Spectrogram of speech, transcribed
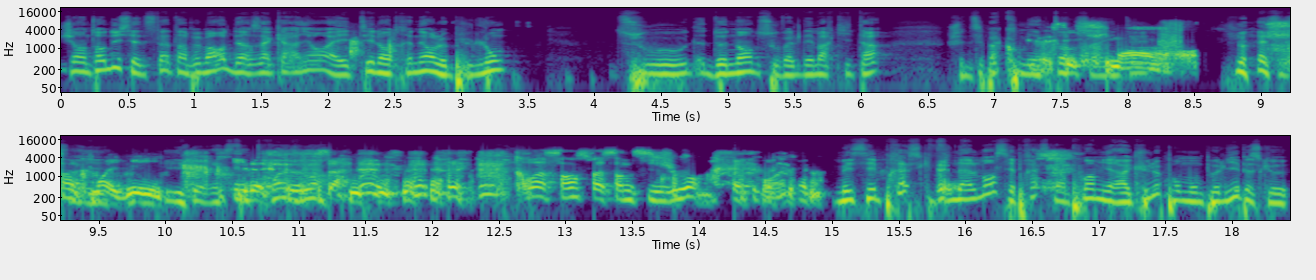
J'ai entendu cette stat un peu marrante. Derzakarian a été l'entraîneur le plus long sous, de Nantes sous Valdemar-Kita. Je ne sais pas combien de temps C'est ça a six été. Ouais, ça, il- mois et demi. il est resté Il trois est jours. ça. 366 jours. Mais c'est presque, finalement, c'est presque un point miraculeux pour Montpellier parce que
